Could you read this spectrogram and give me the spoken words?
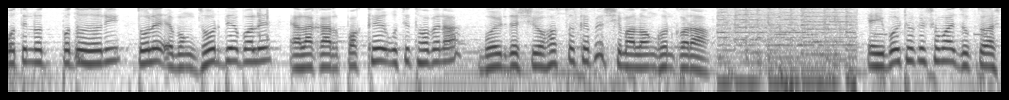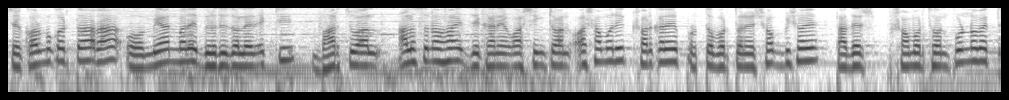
প্রতিধ্বনি তোলে এবং জোর দিয়ে বলে, এলাকার পক্ষের উচিত হবে না বহির্দেশীয় হস্তক্ষেপের সীমা লঙ্ঘন করা। এই বৈঠকের সময় যুক্তরাষ্ট্রের কর্মকর্তারা ও মিয়ানমারের বিরোধী দলের একটি ভার্চুয়াল আলোচনা হয়, যেখানে ওয়াশিংটন অসামরিক সরকারের প্রত্যাবর্তনের সব বিষয়ে তাদের সমর্থন পূর্ণ ব্যক্ত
